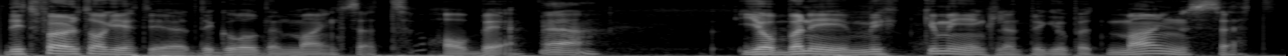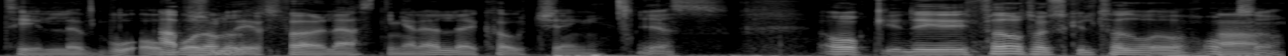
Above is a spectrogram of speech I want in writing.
ditt företag heter ju The Golden Mindset AB. Ja. Jobbar ni mycket med egentligen att bygga upp ett mindset till, och både om det är föreläsningar eller coaching? Yes. Och det är företagskulturer också.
